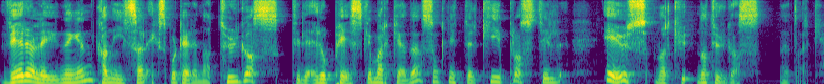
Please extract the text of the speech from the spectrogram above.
Ved rørledningen kan Israel eksportere naturgass til det europeiske markedet som knytter Kypros til EUs naturgassnettverk.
